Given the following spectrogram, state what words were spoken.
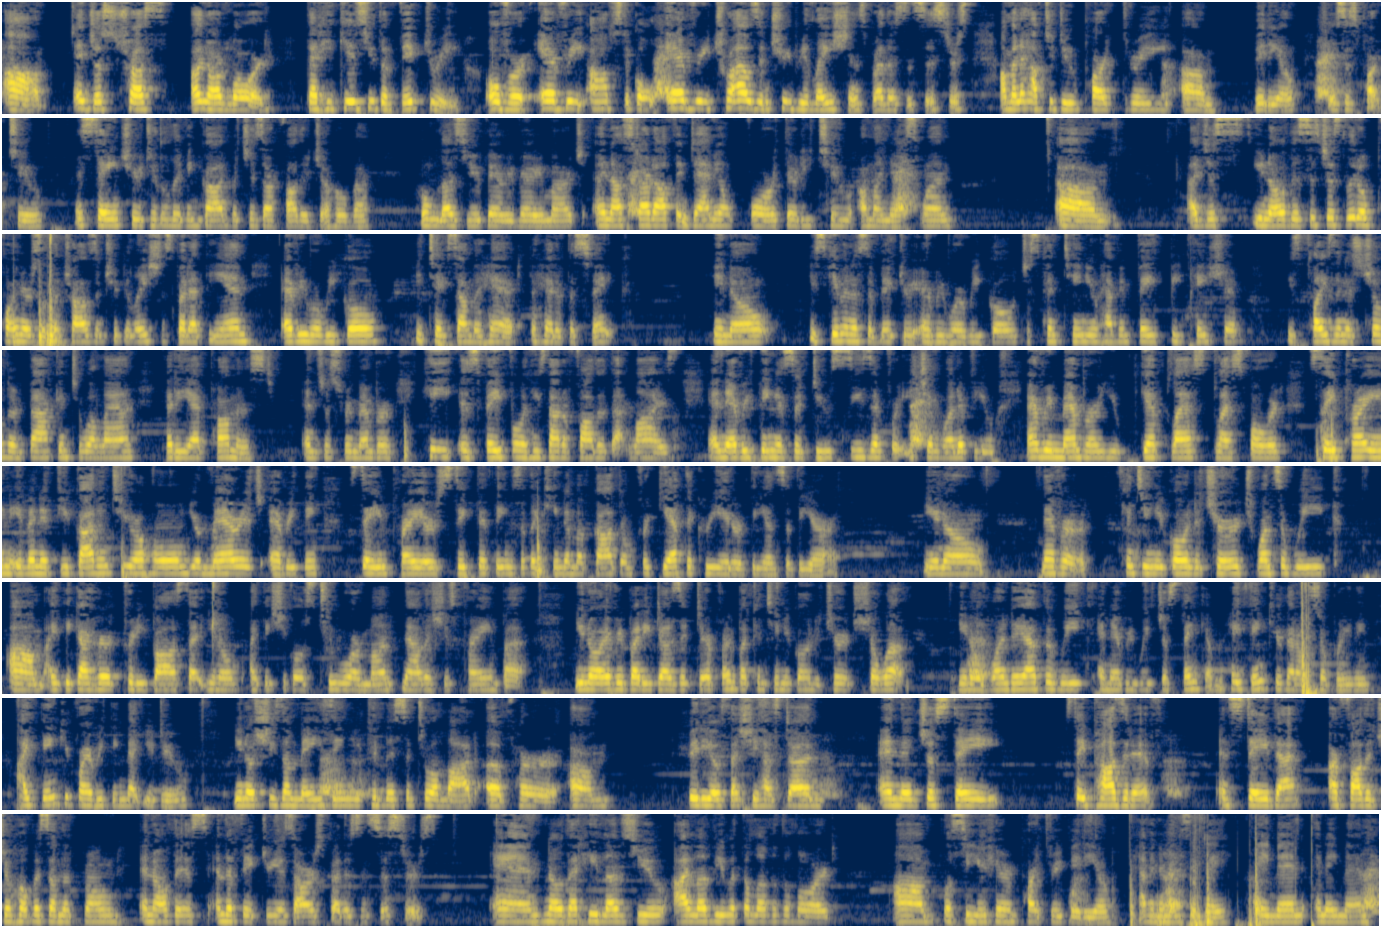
um, and just trust on our Lord that He gives you the victory over every obstacle, every trials and tribulations, brothers and sisters. I'm going to have to do part three um, video. This is part two. And staying true to the living God, which is our Father Jehovah, whom loves you very, very much. And I'll start off in Daniel 4.32 on my next one. Um, I just, you know, this is just little pointers of the trials and tribulations. But at the end, everywhere we go, he takes down the head, the head of the snake. You know, he's given us a victory everywhere we go. Just continue having faith, be patient. He's placing his children back into a land that he had promised. And just remember, He is faithful and He's not a Father that lies. And everything is a due season for each and one of you. And remember, you get blessed, blessed forward. Stay praying, even if you got into your home, your marriage, everything. Stay in prayer. Seek the things of the kingdom of God. Don't forget the creator of the ends of the earth. You know, never continue going to church once a week um, I think I heard Pretty Boss that, you know, I think she goes two or a month now that she's praying, but, you know, everybody does it different, but continue going to church, show up, you know, one day out of the week and every week, just thank him. Hey, thank you that I'm still breathing. I thank you for everything that you do. You know, she's amazing. You can listen to a lot of her um, videos that she has done and then just stay, stay positive and stay that our Father Jehovah is on the throne and all this, and the victory is ours, brothers and sisters. And know that He loves you. I love you with the love of the Lord. Um, we'll see you here in part three video. Have an amazing day. Amen and amen.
